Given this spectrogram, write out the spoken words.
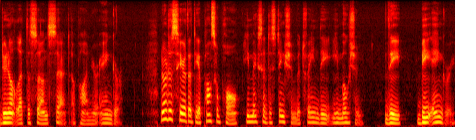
Do not let the sun set upon your anger. Notice here that the Apostle Paul, he makes a distinction between the emotion, the be angry,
